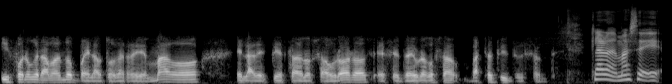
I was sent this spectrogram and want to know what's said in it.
y fueron grabando pues el auto de Reyes Magos, en la despierta de los auroros, etcétera, una cosa bastante interesante. Claro, además eh,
